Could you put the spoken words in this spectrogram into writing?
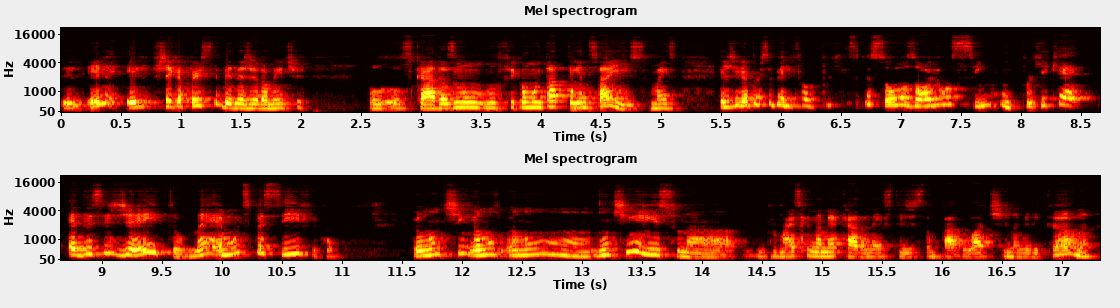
ele, ele chega a perceber, né? Geralmente os caras não, não ficam muito atentos a isso, mas ele chega a perceber, ele fala, por que as pessoas olham assim? Por que, que é, é desse jeito, né? É muito específico. Eu não tinha, eu não, eu não, não tinha isso na, por mais que na minha cara, né, esteja estampado latino-americana,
